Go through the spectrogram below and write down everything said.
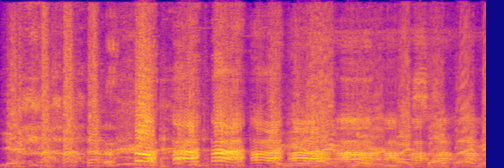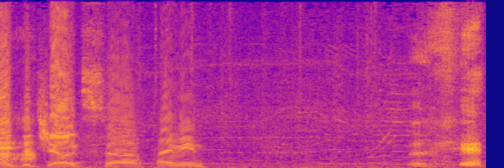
Yeah. I mean, I've learned myself I made the jokes, so, I mean. Get.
